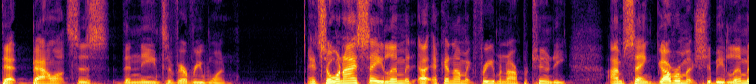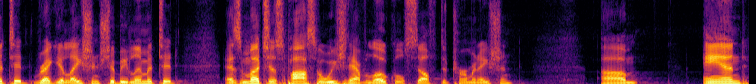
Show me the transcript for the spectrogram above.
that balances the needs of everyone. And so when I say limit uh, economic freedom and opportunity, I'm saying government should be limited, regulation should be limited. As much as possible, we should have local self determination. Um, and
